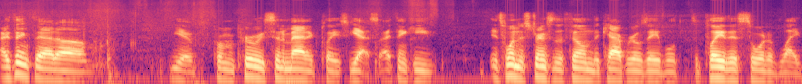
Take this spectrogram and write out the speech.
I think that, um, yeah, from a purely cinematic place, yes, I think he. It's one of the strengths of the film. that Caprio DiCaprio's able to play this sort of like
